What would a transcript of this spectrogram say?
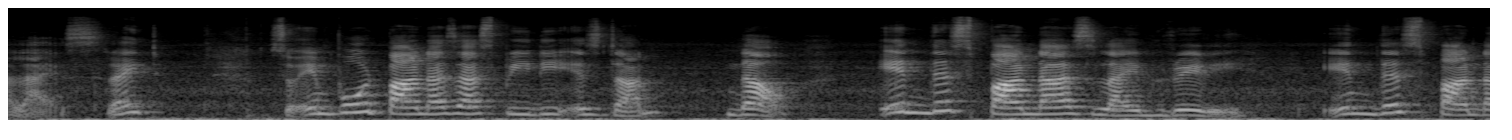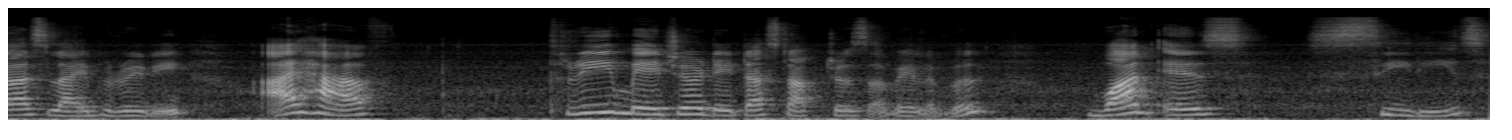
alias right? So import pandas as pd is done. Now in this pandas library in this pandas library i have three major data structures available. One is series.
